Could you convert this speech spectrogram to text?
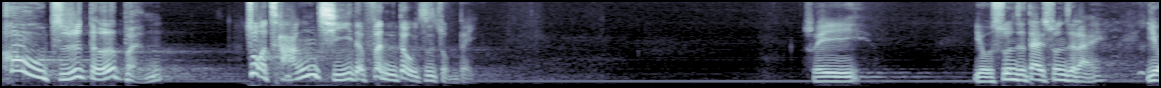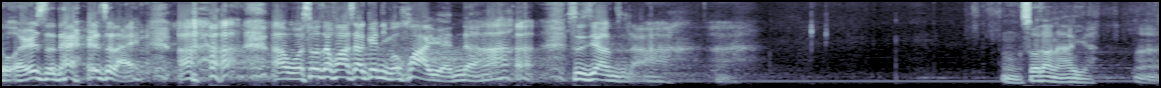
厚植德本，做长期的奋斗之准备。所以，有孙子带孙子来，有儿子带儿子来 啊啊！我说这话是要跟你们化缘的啊，是这样子的啊啊。嗯，说到哪里了？嗯。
